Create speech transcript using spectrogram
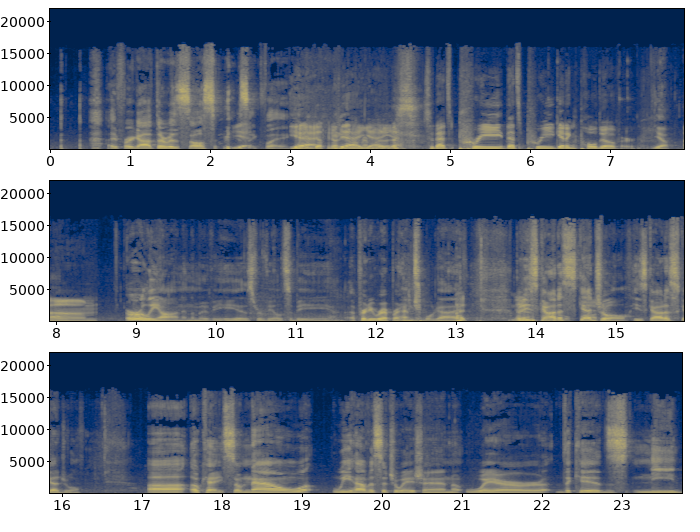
I forgot there was salsa music playing. Yeah, yeah, yeah, yeah. So that's pre. That's pre getting pulled over. Yeah. Um, Early on in the movie, he is revealed to be a pretty reprehensible guy, but yeah. he's got a schedule. He's got a schedule. Uh, okay, so now we have a situation where the kids need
